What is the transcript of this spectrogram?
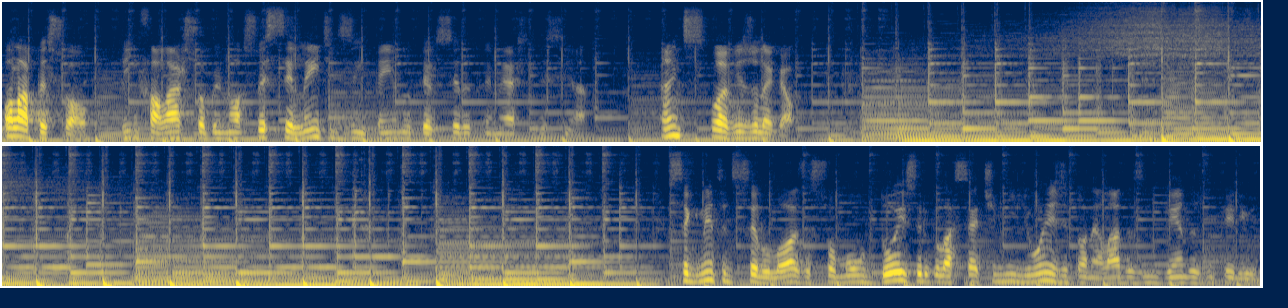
Olá pessoal, vim falar sobre nosso excelente desempenho no terceiro trimestre desse ano. Antes, o aviso legal. O segmento de celulose somou 2,7 milhões de toneladas em vendas no período,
